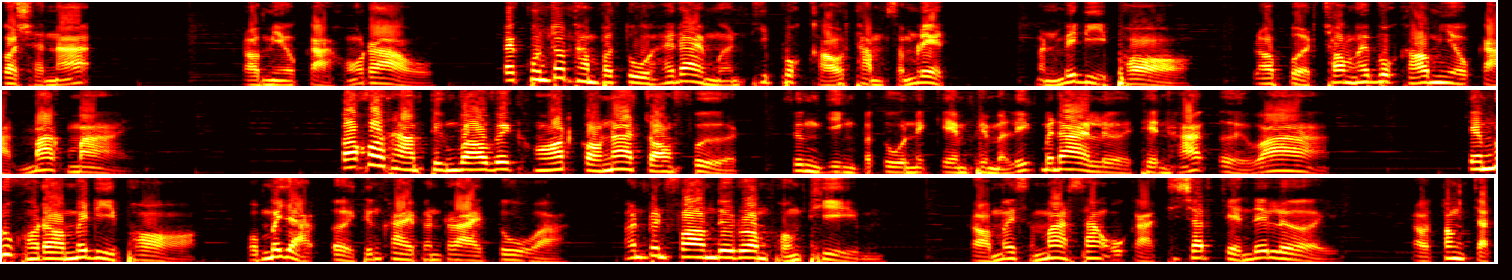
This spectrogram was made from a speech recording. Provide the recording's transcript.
ก็ชนะ เรามีโอกาสของเรา แต่คุณต้องทำประตูให้ได้เหมือนที่พวกเขาทำสำเร็จ มันไม่ดีพอ เราเปิดช่องให้พวกเขามีโอกาสมากมายต่อนเขาถามถึงวาลเวกฮอตกองหน้าจอมฝืดซึ่งยิงประตูในเกมเพรีเมียร์ลีกไม่ได้เลยเทนฮากเอ่ยว่า เกมลุกของเราไม่ดีพอ ผมไม่อยากเอ่ยถึงใครเป็นรายตัว มันเป็นฟอร์มโดยรวมของทีม เราไม่สามารถสร้างโอกาสที่ชัดเจนได้เลย เราต้องจัด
